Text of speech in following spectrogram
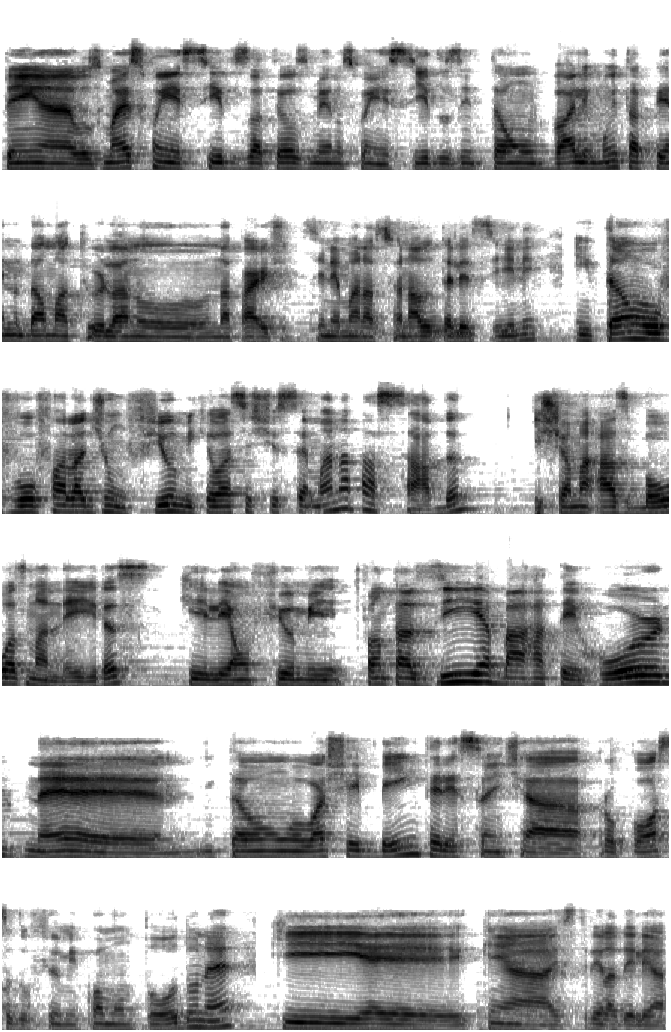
Tem é, os mais conhecidos até os menos conhecidos, então vale muito a pena dar uma tour lá no, na parte de cinema nacional do Telecine. Então eu vou falar de um filme que eu assisti semana passada, que chama As Boas Maneiras, que ele é um filme fantasia barra terror, né? Então eu achei bem interessante a proposta do filme como um todo, né? Que é quem a estrela dele é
